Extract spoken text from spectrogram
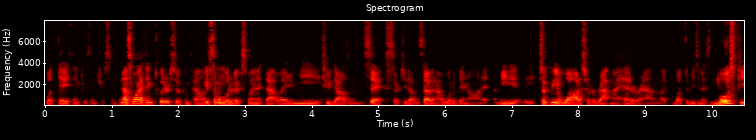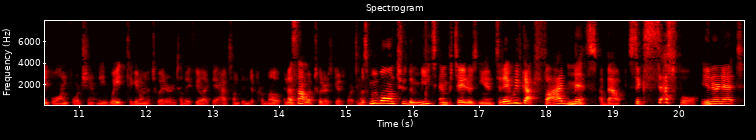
what they think is interesting. And that's why I think Twitter's so compelling. If someone would have explained it that way to me 2006 or 2007, I would have been on it immediately. It took me a while to sort of wrap my head around like what the reason is. Most people unfortunately wait to get on the Twitter until they feel like they have something to promote. And that's not what Twitter's good for. So let's move on to the meats and potatoes, Ian. Today we've got five myths about successful internet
